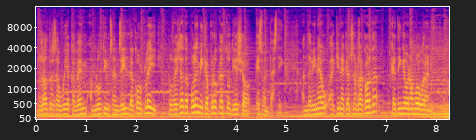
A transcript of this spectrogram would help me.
Nosaltres avui acabem amb l'últim senzill de Coldplay, rodejat de polèmica, però que tot i això és fantàstic. Endevineu a quina cançó ens recorda? Que tingueu una molt bona nit.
